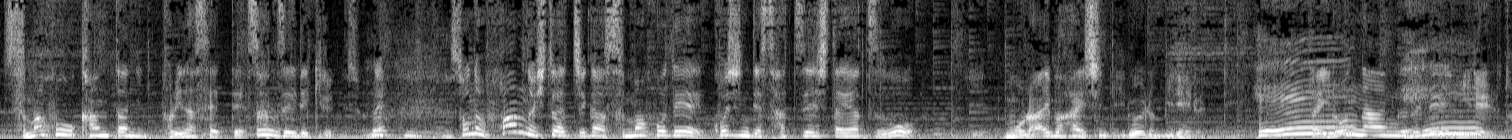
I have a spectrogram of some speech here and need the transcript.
スマホを簡単に取り出せて撮影できるんですよね、うん、そのファンの人たちがスマホで個人で撮影したやつをもうライブ配信でいろいろ見れるっていう。いろんなアングルで見れると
